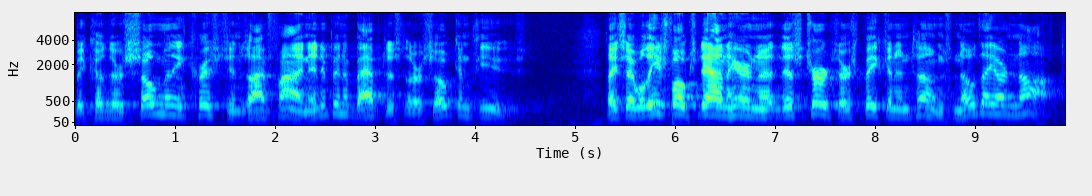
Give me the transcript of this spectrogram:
because there's so many Christians I find, independent Baptists, that are so confused. They say, well, these folks down here in this church, they're speaking in tongues. No, they are not.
